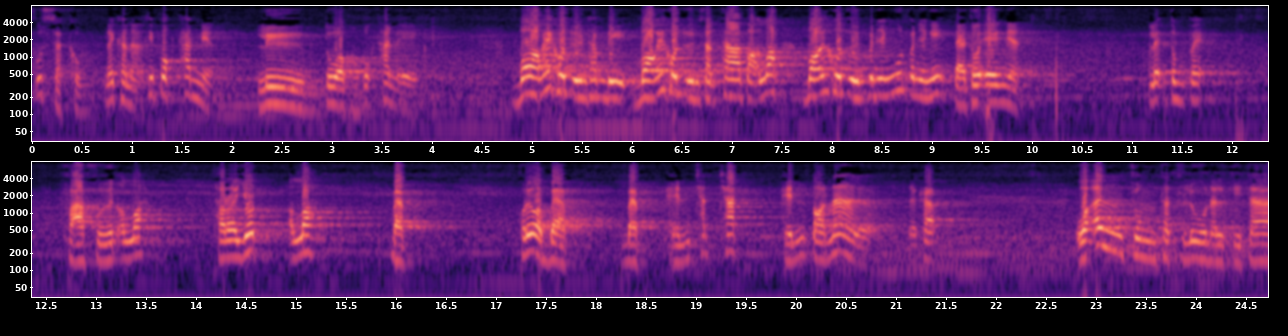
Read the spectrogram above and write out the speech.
ฟุสคุม ในขณะที่พวกท่านเนี่ย ลืมตัวของพวกท่านเองบอกให้คนอื่นทำดี บอกให้คนอื่นศรัทธาต่อ Allah บอกให้คนอื่นเป็นอย่างงู้นเป็นอย่างนี้ แต่ตัวเองเนี่ย เละตุ้มเปะฝ่าฝืน Allah ทรยศ Allah แบบเขาเรียกว่าแบบแบบเห็นชัดๆ เห็นต่อหน้าเลยนะครับว่าอันทุมทัตลูนัลกิตา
